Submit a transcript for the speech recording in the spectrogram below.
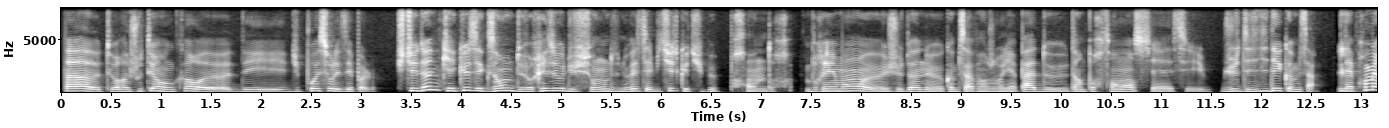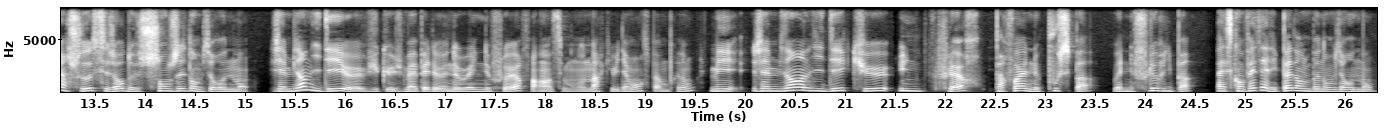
pas euh, te rajouter encore euh, des, du poids sur les épaules. Je te donne quelques exemples de résolutions, de nouvelles habitudes que tu peux prendre. Vraiment, euh, je donne euh, comme ça. Enfin, genre, il n'y a pas d'importance, c'est juste des idées comme ça. La première chose, c'est genre de changer d'environnement. J'aime bien l'idée, euh, vu que je m'appelle No Rain No Flower, enfin c'est mon nom de marque évidemment, c'est pas mon prénom, mais j'aime bien l'idée que une fleur, parfois elle ne pousse pas, ou elle ne fleurit pas, parce qu'en fait, elle n'est pas dans le bon environnement.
